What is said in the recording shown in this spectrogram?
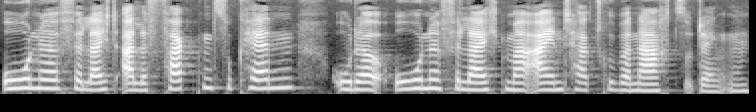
ohne vielleicht alle Fakten zu kennen oder ohne vielleicht mal einen Tag drüber nachzudenken.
